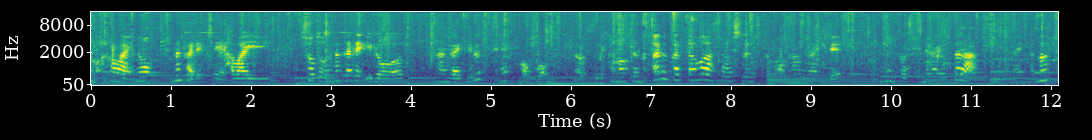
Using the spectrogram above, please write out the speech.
私もハワイの中で、えー、ハワイ諸島の中で移動を考えてるってね今後する可能性のある方はそうする人も考えて検討してみられたらいいんじゃないかなと。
